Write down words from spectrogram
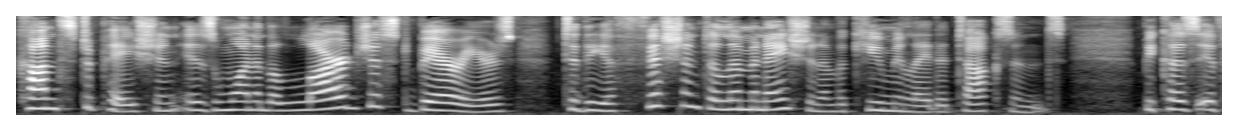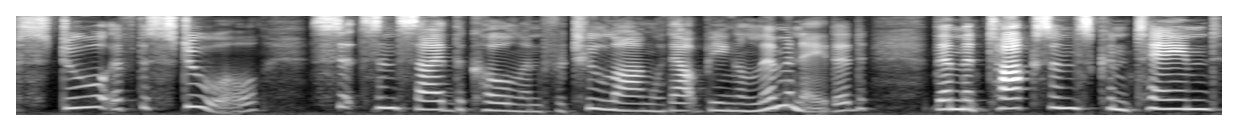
constipation is one of the largest barriers to the efficient elimination of accumulated toxins. Because if stool if the stool sits inside the colon for too long without being eliminated, then the toxins contained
